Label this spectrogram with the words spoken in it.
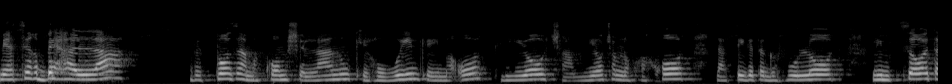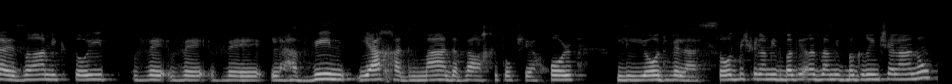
מייצר בהלה, ופה זה המקום שלנו כהורים, כאימהות, להיות שם, להיות שם נוכחות, להציג את הגבולות, למצוא את העזרה המקצועית ולהבין יחד מה הדבר הכי טוב שיכול להיות ולעשות בשביל המתבגרת והמתבגרים שלנו,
